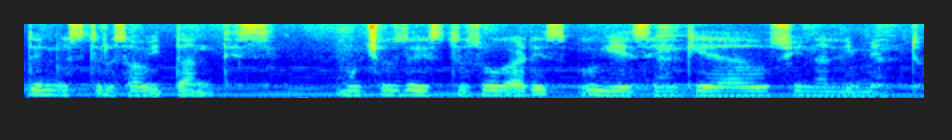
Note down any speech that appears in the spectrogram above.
de nuestros habitantes, muchos de estos hogares hubiesen quedado sin alimento.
